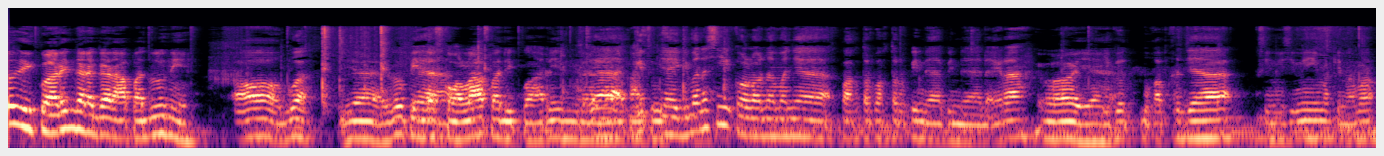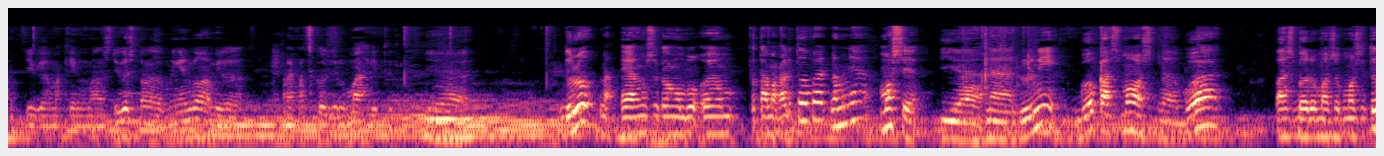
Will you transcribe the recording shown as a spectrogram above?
lu dikeluarin gara-gara apa dulu nih? Oh, gue Iya, lu pindah Ya. sekolah apa dikeluarin ya, gitu, ya gimana sih kalau namanya faktor-faktor pindah-pindah daerah Oh iya. ikut buka kerja sini sini makin lama juga makin males juga sekolah mendingan gue ngambil private school di rumah gitu Iya. dulu nah, yang suka ngobrol yang pertama kali itu apa namanya mos ya Iya. nah dulu nih gue pas mos nah gue pas baru masuk mos itu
